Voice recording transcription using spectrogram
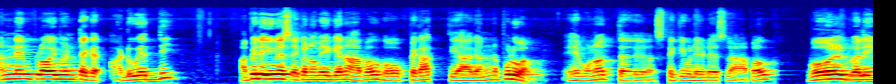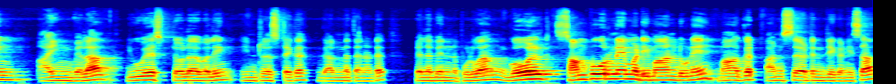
අන්නෙම්පලොයිමන්ට් එක අඩුවෙද්දි අපිට US එකනොමි ගැන අපව හෝප් එකක් තියාගන්න පුළුවන්. එහ මොනොත් ස්පෙකිවලේටස්ලා අපව් ගෝල්ඩ් වලින් අයින් වෙලා US ටොල වලින් ඉන්ට්‍රස්ට එක ගන්න තැනට පෙළබෙන්න්න පුළුවන්. ගෝල්ඩ් සම්පූර්ණයම ඩිමාන්්ඩුනේ මාකට් අන්සර්ටන්තික නිසා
